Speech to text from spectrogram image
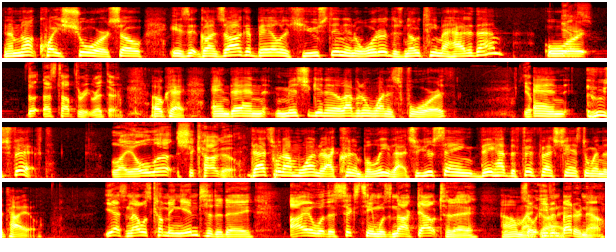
and I'm not quite sure. So is it Gonzaga, Baylor, Houston in order? There's no team ahead of them, or yes. that's top three right there. Okay, and then Michigan at 11 and one is fourth. Yep. And who's fifth? Loyola, Chicago. That's what I'm wondering. I couldn't believe that. So you're saying they had the fifth best chance to win the title? Yes, and that was coming into today. Iowa, the sixth team, was knocked out today. Oh my so God. So even better now.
